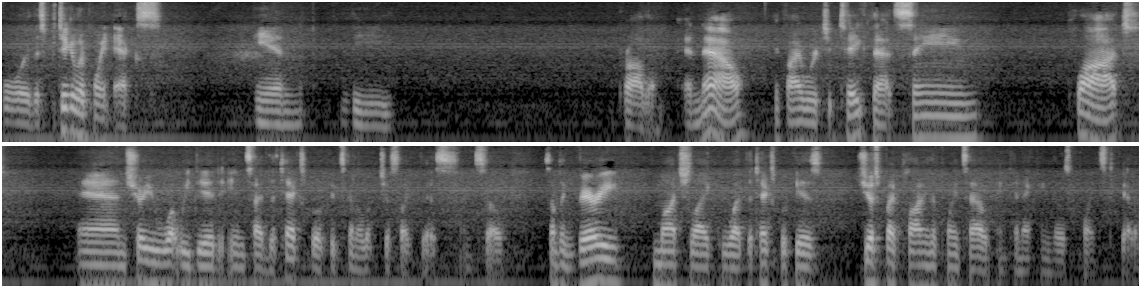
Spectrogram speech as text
for this particular point x in the problem. And now, if I were to take that same plot and show you what we did inside the textbook, it's going to look just like this. And so something very much like what the textbook is, just by plotting the points out and connecting those points together.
